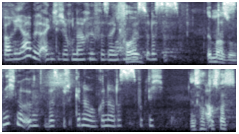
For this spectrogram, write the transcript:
variabel eigentlich auch Nachhilfe sein kann. Voll. Weißt du, das ist Immer das so. ist nicht nur irgendwie was, besch- genau, genau, das ist wirklich. Das war auch, das, was,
